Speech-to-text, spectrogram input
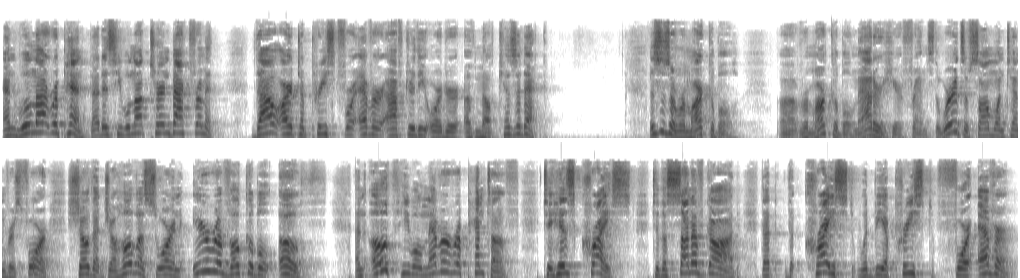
and will not repent. That is, he will not turn back from it. Thou art a priest forever after the order of Melchizedek. This is a remarkable, uh, remarkable matter here, friends. The words of Psalm 110 verse 4 show that Jehovah swore an irrevocable oath, an oath he will never repent of to his Christ, to the Son of God, that the Christ would be a priest forever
